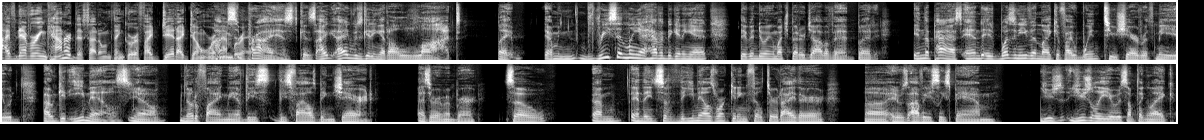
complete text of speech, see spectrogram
I've never encountered this. I don't think, or if I did, I don't I'm remember it. surprised because I, I was getting it a lot. Like, I mean, recently I haven't been getting it. They've been doing a much better job of it, but in the past, and it wasn't even like if I went to shared with me, it would I would get emails, you know, notifying me of these these files being shared, as I remember. So, um, and they so the emails weren't getting filtered either. Uh, it was obviously spam. Usually, usually it was something like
